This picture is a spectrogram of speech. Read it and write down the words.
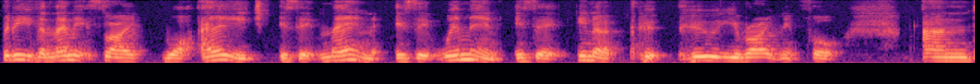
but even then it's like, what age? Is it men? Is it women? Is it, you know, who, who are you writing it for? And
